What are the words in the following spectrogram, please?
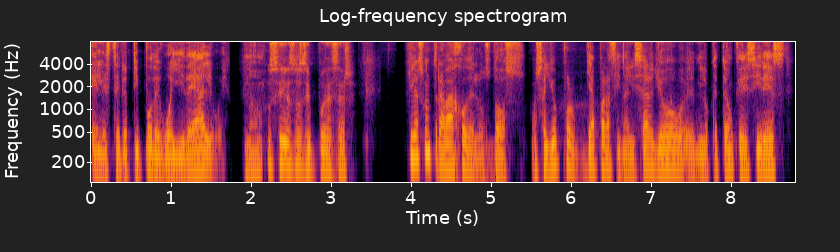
el estereotipo de güey ideal, güey. No, pues sí, eso sí puede ser. es un trabajo de los dos. O sea, yo por ya para finalizar, yo eh, lo que tengo que decir es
